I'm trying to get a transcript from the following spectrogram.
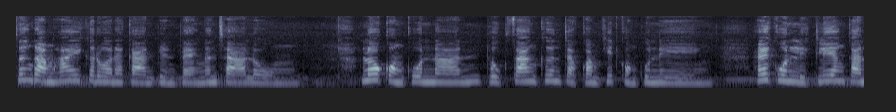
ซึ่งทำให้กระบวนการเปลี่ยนแปลงนั้นช้าลง โลกของคุณนั้นถูกสร้างขึ้นจากความคิดของคุณเอง ให้คุณหลีกเลี่ยงการ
